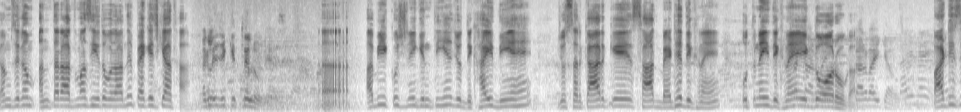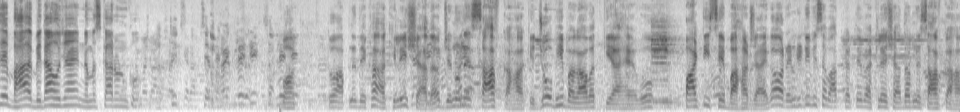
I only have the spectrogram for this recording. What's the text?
कम से कम अंतरात्मा से ये तो बता दें पैकेज क्या था। अगले जी कितने लोग हैं अभी कुछ नहीं गिनती हैं जो दिखाई दिए हैं जो सरकार के साथ बैठे दिख रहे हैं उतने ही दिख रहे हैं एक दो और होगा। पार्टी से विदा हो जाए नमस्कार उनको। बहुत तो आपने देखा अखिलेश यादव जिन्होंने साफ़ कहा कि जो भी बगावत किया है वो पार्टी से बाहर जाएगा। और एनडीटीवी से बात करते हुए अखिलेश यादव ने साफ़ कहा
